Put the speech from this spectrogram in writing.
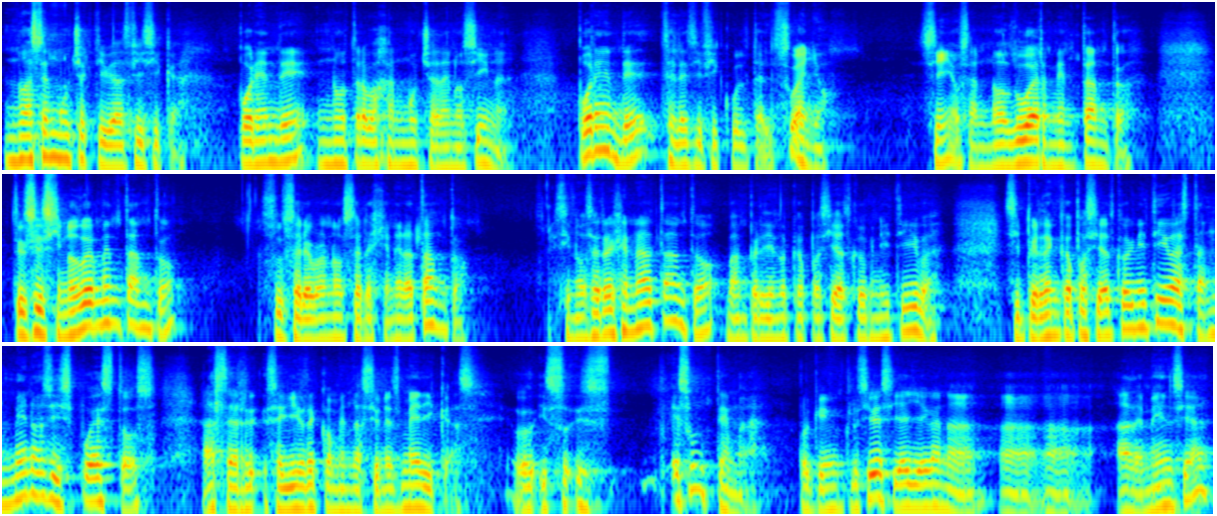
no hacen mucha actividad física por ende no trabajan mucha adenosina, por ende se les dificulta el sueño, ¿sí? O sea, no duermen tanto. Entonces, si no duermen tanto, su cerebro no se regenera tanto. Si no se regenera tanto, van perdiendo capacidad cognitiva. Si pierden capacidad cognitiva, están menos dispuestos a seguir recomendaciones médicas. Es, un tema, porque inclusive si ya llegan a, a demencia,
